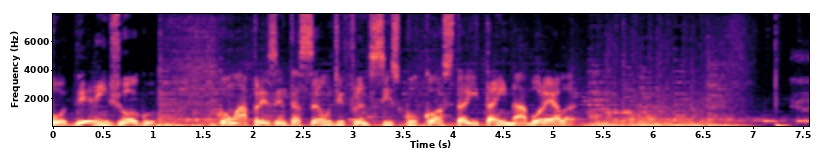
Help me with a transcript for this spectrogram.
Poder em Jogo. Com a apresentação de Francisco Costa e Tainá Borella.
